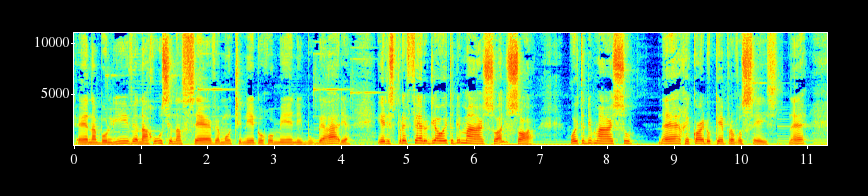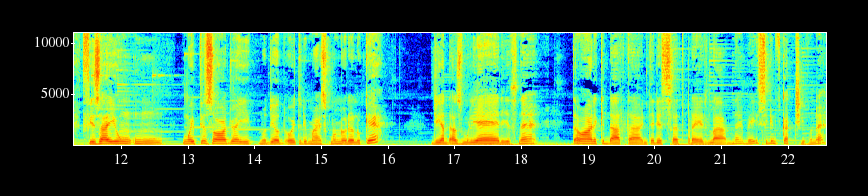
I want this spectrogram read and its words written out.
É, na Bolívia, na Rússia, na Sérvia, Montenegro, Romênia e Bulgária, eles preferem o dia 8 de março. Olha só, 8 de março, né? Recordo o que para vocês, né? Fiz aí um, um, um, episódio aí no dia 8 de março comemorando o quê? Dia das Mulheres, né? Então olha que data interessante para eles lá, né? Bem significativo, né?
